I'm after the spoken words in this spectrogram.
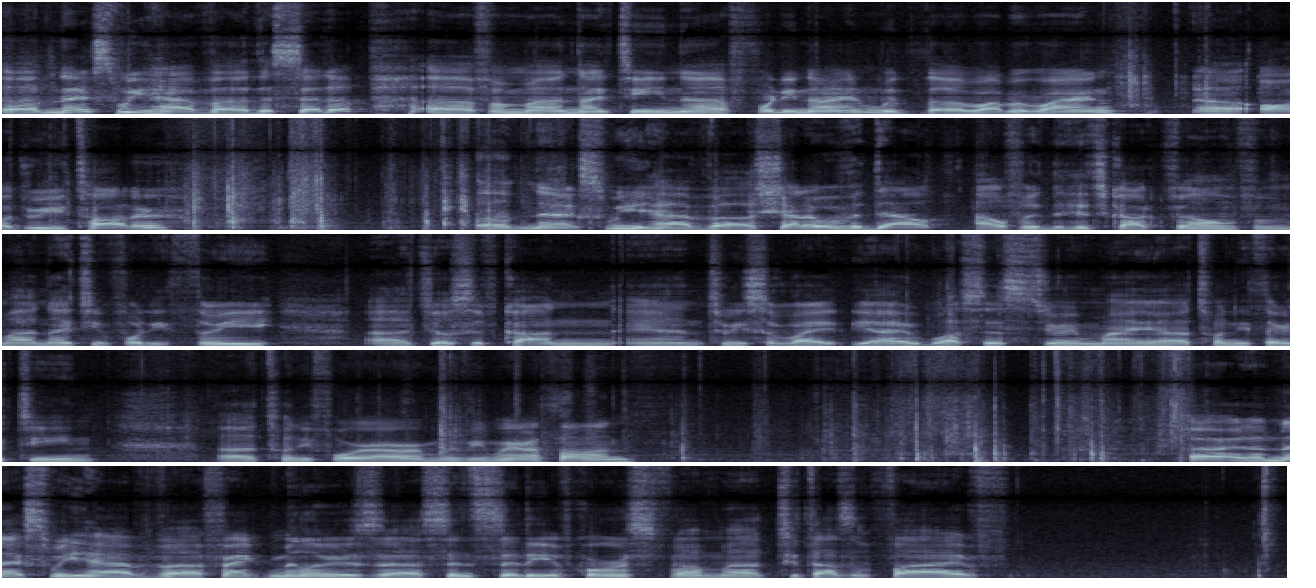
Up next we have uh, The Setup uh, from 1949 with Robert Ryan, Audrey Totter. Up next we have Shadow of a Doubt, Alfred Hitchcock film from 1943 uh, Joseph Cotten and Teresa Wright. Yeah, I watched this during my uh, 2013 uh, 24 hour movie marathon. Alright, up next we have uh, Frank Miller's uh, Sin City, of course, from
